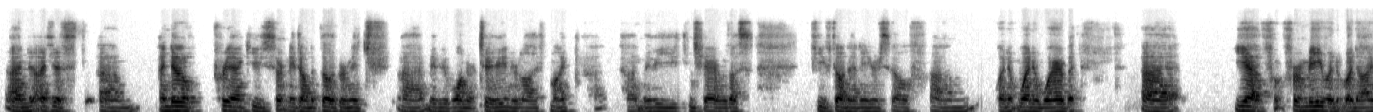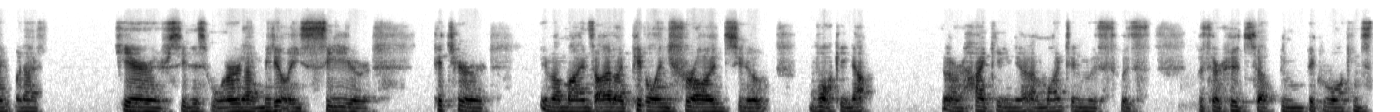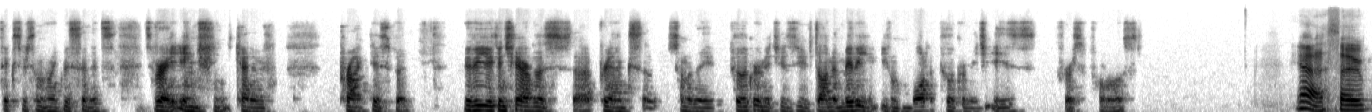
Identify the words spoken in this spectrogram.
And I just um, I know Priyank, you've certainly done a pilgrimage, uh, maybe one or two in your life. Mike, uh, maybe you can share with us if you've done any yourself, um, when when and where. But uh, yeah, for, for me, when when I when I hear or see this word, I immediately see or picture in my mind's eye like people in shrouds, you know, walking up or hiking a mountain with with with their hoods up and big walking sticks or something like this. And it's it's very ancient kind of practice. But maybe you can share with us, uh, Priyank, some of the pilgrimages you've done and maybe even what a pilgrimage is first and foremost. Yeah, so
